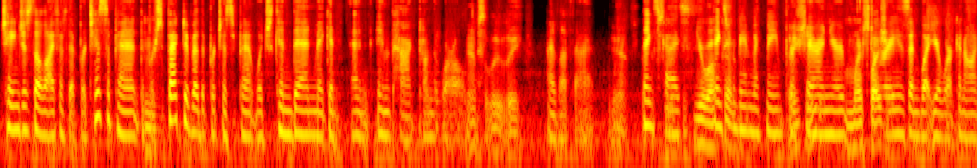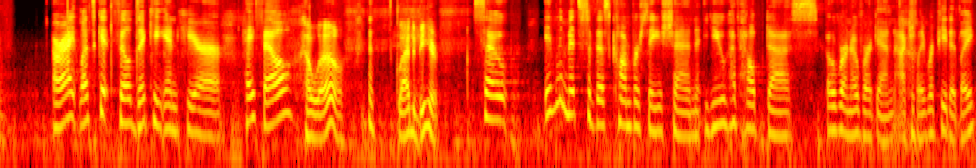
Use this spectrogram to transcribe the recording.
changes the life of the participant, the mm. perspective of the participant, which can then make an, an impact on the world. Absolutely. I love that. Yeah. Thanks, guys. You're welcome. Thanks for being with me, for Thank you. sharing your My pleasure. stories and what you're working on. All right, let's get Phil Dickey in here. Hey, Phil. Hello. Glad to be here. So, in the midst of this conversation, you have helped us over and over again, actually repeatedly,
